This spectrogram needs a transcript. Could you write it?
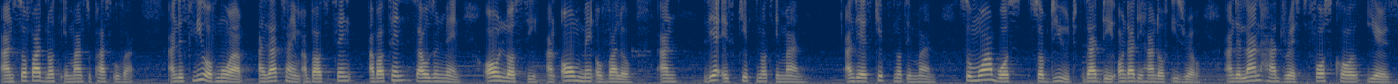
and suffered not a man to pass over. And they slew of Moab at that time about ten about ten thousand men, all lusty, and all men of valor, and there escaped not a man. And there escaped not a man. So Moab was subdued that day under the hand of Israel, and the land had rest fourscore years.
